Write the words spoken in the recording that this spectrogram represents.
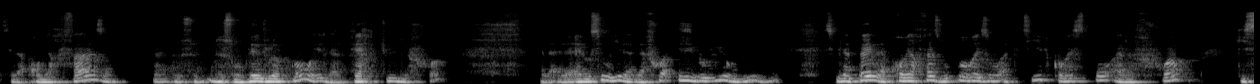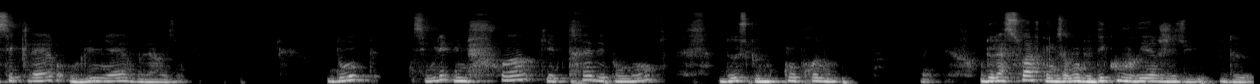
c'est la première phase hein, de, son développement, et la vertu de foi. Elle, aussi, vous voyez, la, foi évolue en nous. Ce qu'il appelle la première phase où oraison active correspond à la foi qui s'éclaire aux lumières de la raison. Donc, si vous voulez, une foi qui est très dépendante de ce que nous comprenons, de la soif que nous avons de découvrir Jésus, de,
